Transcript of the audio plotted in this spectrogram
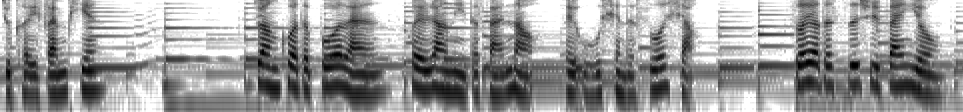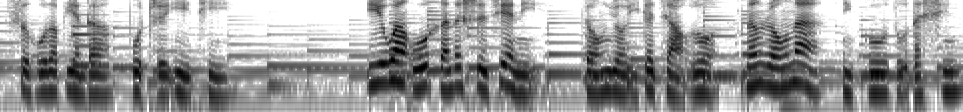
就可以翻篇。壮阔的波澜会让你的烦恼被无限的缩小，所有的思绪翻涌，似乎都变得不值一提。一望无痕的世界里，总有一个角落能容纳你孤独的心。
